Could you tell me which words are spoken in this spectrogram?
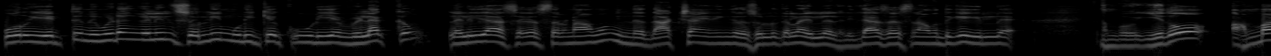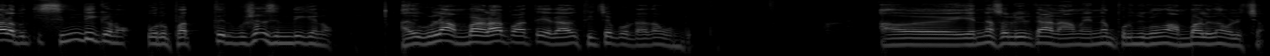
ஒரு எட்டு நிமிடங்களில் சொல்லி முடிக்கக்கூடிய விளக்கம் லலிதா சகஸ்திரநாமம் இந்த தாக்ஷாயணிங்கிற சொல்லுக்கெல்லாம் இல்லை. லலிதா சகஸ்திரநாமத்துக்கே இல்லை. நம்ம ஏதோ அம்பாளை பற்றி சிந்திக்கணும். ஒரு பத்து நிமிஷம் சிந்திக்கணும். அதுக்குள்ளே அம்பாளாக பார்த்து ஏதாவது பிச்சை போட்டால் தான் உண்டு என்ன சொல்லியிருக்கா நாம் என்ன புரிஞ்சுக்கணும் அம்பாளுக்கு தான் வெளிச்சம்.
